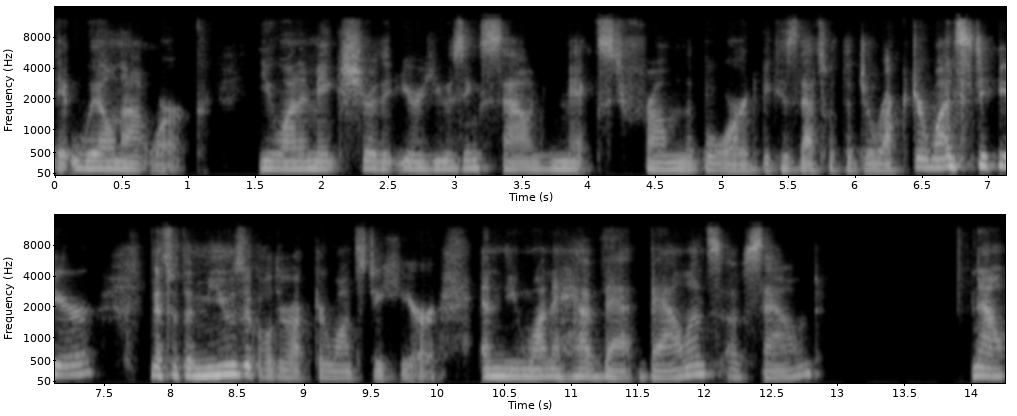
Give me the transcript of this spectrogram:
It will not work. You want to make sure that you're using sound mixed from the board because that's what the director wants to hear. That's what the musical director wants to hear. And you want to have that balance of sound now,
